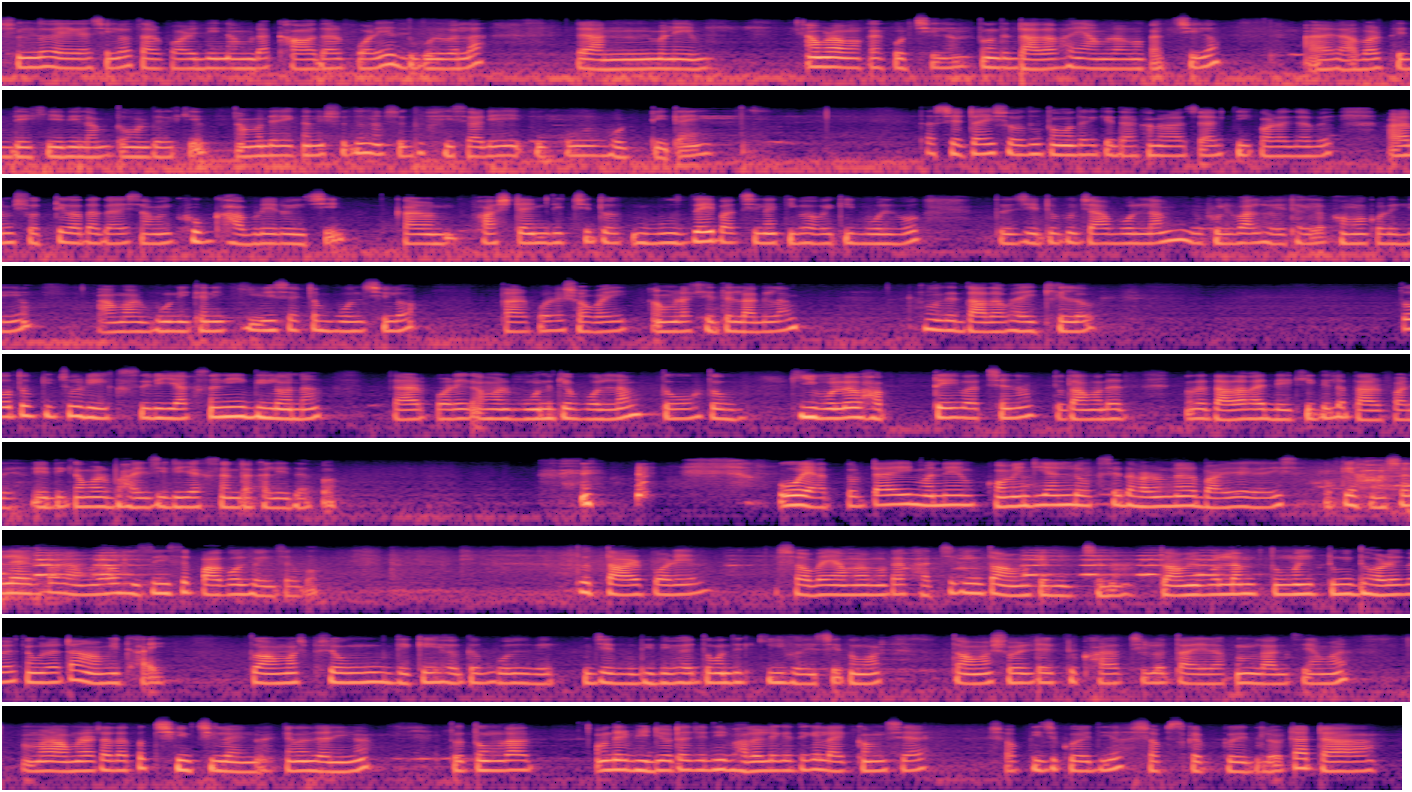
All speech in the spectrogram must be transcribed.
সুন্দর হয়ে গেছিল, তারপরের দিন আমরা খাওয়া দাওয়ার পরে দুপুরবেলা রান মানে আমরা মাখা করছিলাম। তোমাদের দাদা ভাই আমরা মাখাচ্ছিল আর আবার ফের দেখিয়ে দিলাম তোমাদেরকে। আমাদের এখানে শুধু না, শুধু ফিশারি, পুকুর, ভর্তি, তাই তা সেটাই শুধু তোমাদেরকে দেখানোর আছে আর কী করা যাবে। আর আমি সত্যি কথা গাইস আমি খুব ঘাবড়ে রয়েছি। কারণ ফার্স্ট টাইম দিচ্ছি তো বুঝতেই পারছি না কীভাবে কী বলব। তো যেটুকু যা বললাম, ভুলভাল হয়ে থাকলে ক্ষমা করে দিও। আমার বোন এখানে কী বেশ একটা বলছিল, তারপরে সবাই আমরা খেতে লাগলাম। আমাদের দাদাভাই খেলো। তো তো কিছু রিক্স রিয়াকশানই দিল না। তারপরে আমার বোনকে বললাম, তো তো কী বলে ভাবতেই পারছে না। তো আমাদের আমাদের দাদাভাই দেখিয়ে দিল, তারপরে এদিকে আমার ভাইজি রিয়াকশানটা খালি দেখো। ও এতটাই মানে কমেডিয়ান লোক, সে ধারণার বাইরে গাইস ওকে হাসালে একবার আমরাও হেসে হেসে পাগল হয়ে যাব। তো তারপরে সবাই আমার আমাকে খাচ্ছে, কিন্তু আমাকে দিচ্ছে না। তো আমি বললাম তুমি তুমি ধরো এবার ক্যামেরাটা, আমি খাই। তো আমার মুখ দেখেই হয়তো বলবে যে, দিদিভাই, তোমাদের কি হয়েছে তোমার? তো আমার শরীরটা একটু খারাপ ছিল, তাই এরকম লাগছে আমার। আমার আমরাটা দেখো ছিঁড়ছিলই না, কেন জানি না। তো তোমরা আমাদের ভিডিওটা যদি ভালো লেগে থাকে লাইক কমেন্ট শেয়ার সব কিছু করে দিও সাবস্ক্রাইব করে দিলো। টাটা!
